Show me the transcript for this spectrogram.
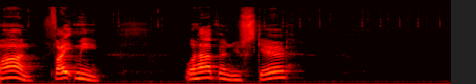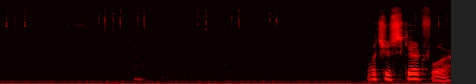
Come on, fight me. What happened? You scared? What you scared for?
